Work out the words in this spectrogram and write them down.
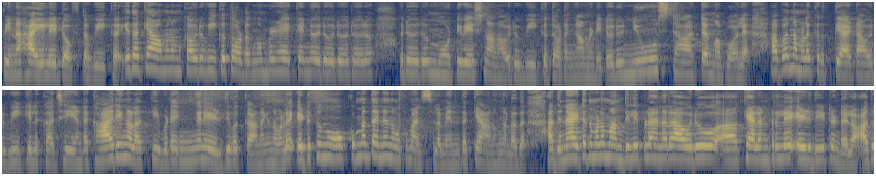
പിന്നെ ഹൈലൈറ്റ് ഓഫ് ദ വീക്ക് ഇതൊക്കെ ആകുമ്പോൾ നമുക്ക് ആ ഒരു വീക്ക് തുടങ്ങുമ്പോഴേക്ക് തന്നെ ഒരു ഒരു ഒരു ഒരു ഒരു മോട്ടിവേഷനാണ് ആ ഒരു വീക്ക് തുടങ്ങാൻ വേണ്ടിയിട്ട്. ഒരു ന്യൂ സ്റ്റാർട്ട് എന്ന പോലെ. അപ്പോൾ നമ്മൾ കൃത്യമായിട്ട് ആ ഒരു വീക്കിൽ ചെയ്യേണ്ട കാര്യങ്ങളൊക്കെ ഇവിടെ എങ്ങനെ എഴുതി വെക്കുകയാണെങ്കിൽ നമ്മൾ എടുത്ത് നോക്കുമ്പോൾ തന്നെ നമുക്ക് മനസ്സിലാവും എന്തൊക്കെയാണെന്നുള്ളത്. അതിനായിട്ട് നമ്മൾ മന്ത്ലി പ്ലാനർ ആ ഒരു കാലണ്ടറിൽ എഴുതിയിട്ടുണ്ടല്ലോ. അത്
